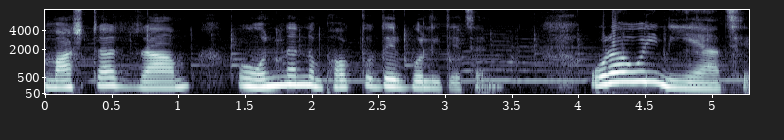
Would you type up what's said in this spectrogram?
মাস্টার, রাম ও অন্যান্য ভক্তদের বলিতেছেন, ওরা ওই নিয়ে আছে,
